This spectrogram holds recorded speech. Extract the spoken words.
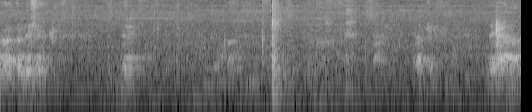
uh, condition, they sorry. okay they uh,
